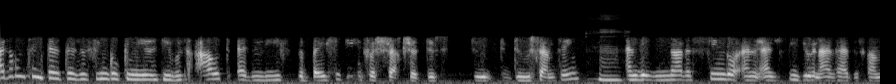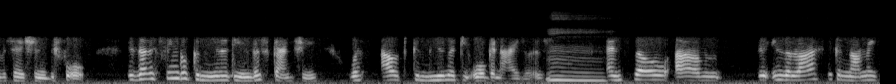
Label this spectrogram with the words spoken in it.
I don't think that there's a single community without at least the basic infrastructure to to, to do something. Mm. And there's not a single, and I think you and I have had this conversation before. There's not a single community in this country without community organizers. Mm. And so, um, the, in the last economic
